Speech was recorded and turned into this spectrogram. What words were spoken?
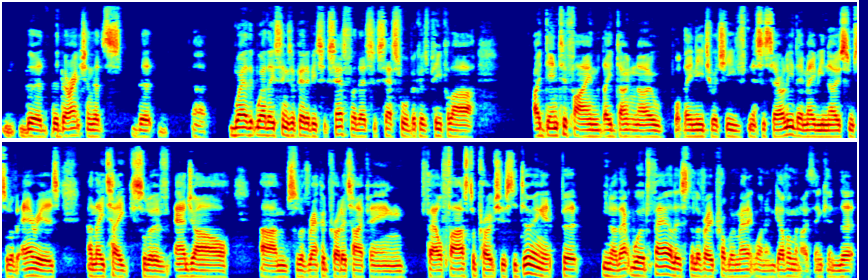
the, the direction that's, that, uh, where, where these things appear to be successful, they're successful because people are identifying that they don't know what they need to achieve necessarily. They maybe know some sort of areas and they take sort of agile, um, sort of rapid prototyping, fail fast approaches to doing it. But, you know, that word fail is still a very problematic one in government, I think, in that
